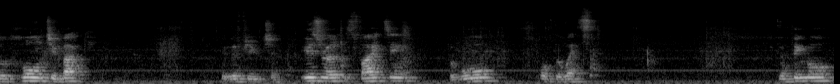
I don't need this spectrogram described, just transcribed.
it'll haunt you back in the future. Israel is fighting the war of the West. Nothing more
